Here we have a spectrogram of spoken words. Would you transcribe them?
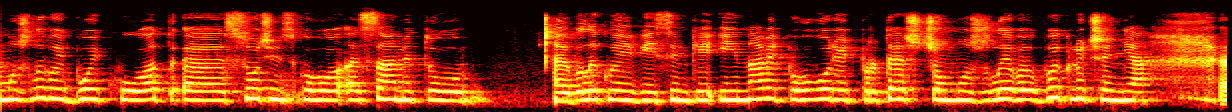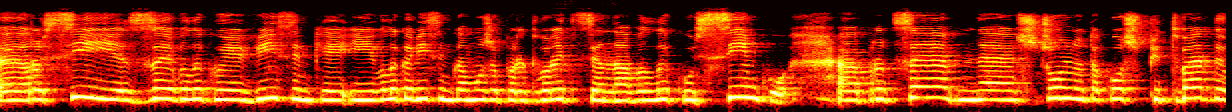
можливий бойкот Сочинського саміту. Е, Великої вісімки, і навіть поговорюють про те, що можливе виключення е, Росії з Великої вісімки, і Велика вісімка може перетворитися на Велику Сімку. Е, Про це щойно також підтвердив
